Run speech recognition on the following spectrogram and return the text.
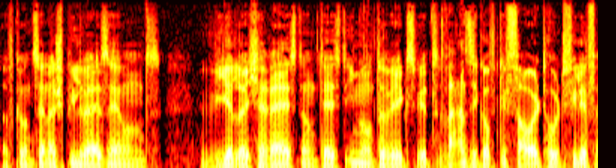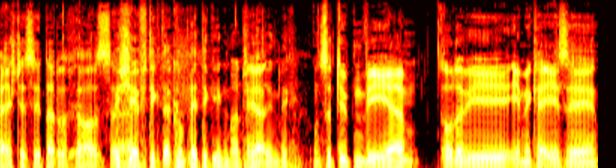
aufgrund seiner Spielweise und wie er Löcher reißt und der ist immer unterwegs, wird wahnsinnig oft gefoult, holt viele Freistöße dadurch raus. Äh, Beschäftigt eine komplette Gegenmannschaft ja. eigentlich. Und so Typen wie er oder wie Emeka Ese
